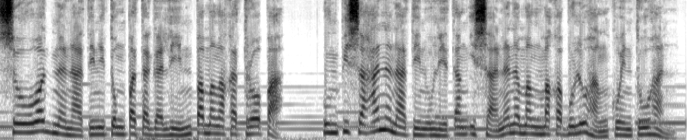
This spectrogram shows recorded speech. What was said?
So wag na natin itong patagalin pa mga katropa. Umpisahan na natin ulit ang isa na namang makabuluhang kwentuhan.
